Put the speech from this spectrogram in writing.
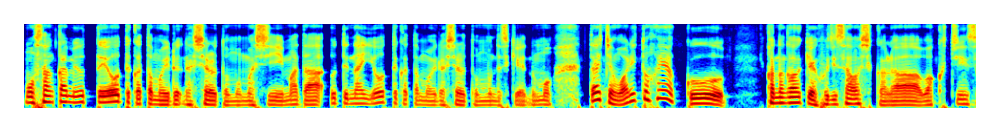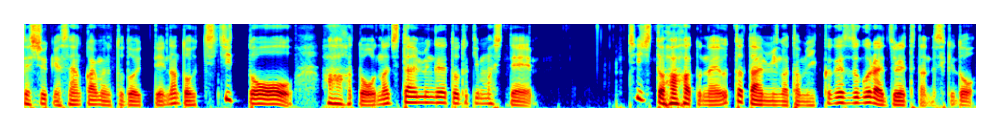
もう3回目打ったよって方もいらっしゃると思いますし、まだ打ってないよって方もいらっしゃると思うんですけれども、大ちゃん割と早く、神奈川県藤沢市からワクチン接種券3回目の届いて、なんと父と母と同じタイミングで届きまして、父と母とね、打ったタイミングが多分1ヶ月ぐらいずれてたんですけど、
